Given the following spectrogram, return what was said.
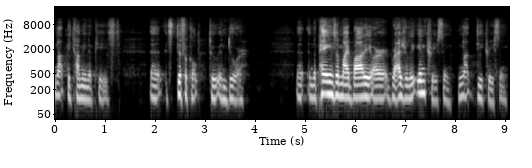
not becoming appeased. and it's difficult to endure. and the pains of my body are gradually increasing, not decreasing.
